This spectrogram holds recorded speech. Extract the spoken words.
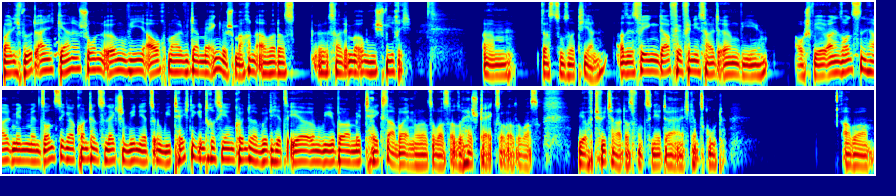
weil ich würde eigentlich gerne schon irgendwie auch mal wieder mehr Englisch machen, aber das ist halt immer irgendwie schwierig, ähm, das zu sortieren. Also deswegen, dafür finde ich es halt irgendwie auch schwierig. ansonsten halt mit, mit sonstiger Content Selection, wen jetzt irgendwie Technik interessieren könnte, da würde ich jetzt eher irgendwie über mit Tags arbeiten oder sowas, also Hashtags oder sowas, wie auf Twitter. Das funktioniert da eigentlich ganz gut. Aber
